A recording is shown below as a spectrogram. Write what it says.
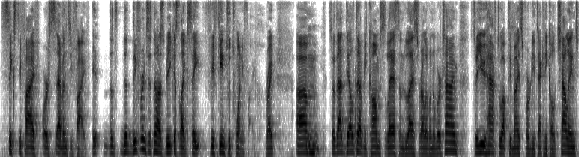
65 or 75. It, the, the difference is not as big as like say 15 to 25, right? Um, mm-hmm. So that delta becomes less and less relevant over time. So you have to optimize for the technical challenge,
